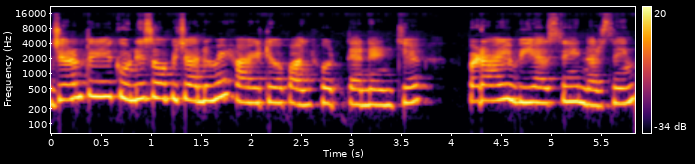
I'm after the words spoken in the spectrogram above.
ਜਨਮ ਤਰੀਕ 1995 ਹਾਈਟ 5 ਫੁੱਟ 3 ਇੰਚ। ਪੜ੍ਹਾਈ ਬੀਐਸਸੀ, ਨਰਸਿੰਗ।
